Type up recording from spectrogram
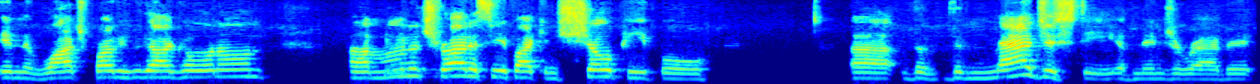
in the watch party we got going on. Um, I'm gonna try to see if I can show people uh, the the majesty of Ninja Rabbit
